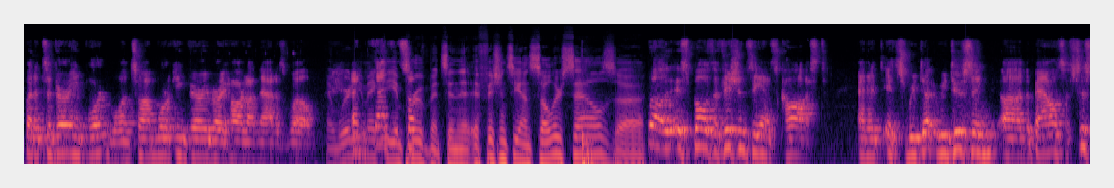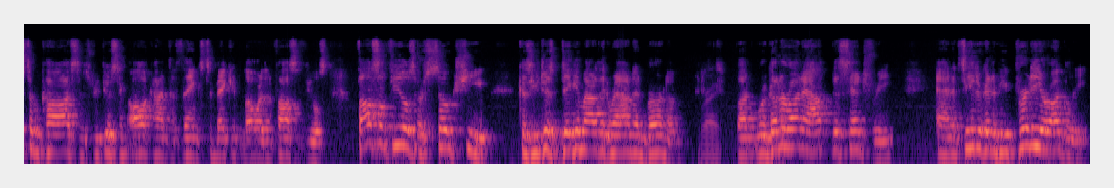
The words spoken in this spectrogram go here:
but it's a very important one. So I'm working very, very hard on that as well. And where do you and make the improvements so, in the efficiency on solar cells? Uh... Well, it's both efficiency and it's cost. And it, it's redu- reducing uh, the balance of system costs. It's reducing all kinds of things to make it lower than fossil fuels. Fossil fuels are so cheap because you just dig them out of the ground and burn them. Right. But we're going to run out this century, and it's either going to be pretty or ugly.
